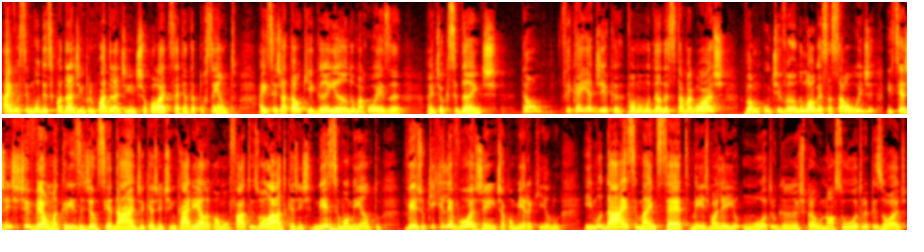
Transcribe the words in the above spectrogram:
Aí você muda esse quadradinho para um quadradinho de chocolate 70%. Aí você já está o quê? Ganhando uma coisa antioxidante. Então, Fica aí a dica. Vamos mudando esse tamagotchi, vamos cultivando logo essa saúde. E se a gente tiver uma crise de ansiedade, que a gente encare ela como um fato isolado, que a gente nesse momento veja o que, que levou a gente a comer aquilo. E mudar esse mindset mesmo, olha aí, um outro gancho para o nosso outro episódio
